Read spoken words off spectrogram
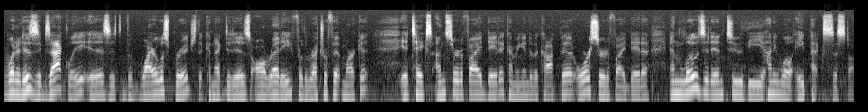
What it is exactly is it's the wireless bridge that connected is already for the retrofit market. It takes uncertified data coming into the cockpit or certified data and loads it into the Honeywell Apex system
